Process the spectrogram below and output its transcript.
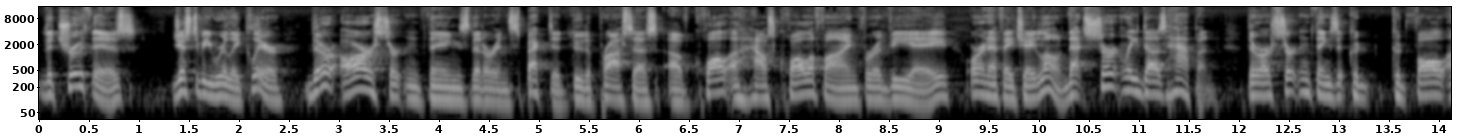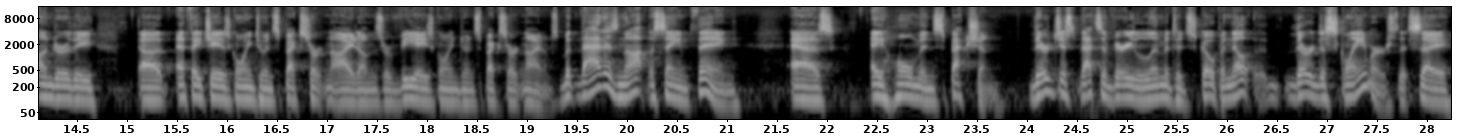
the truth is, just to be really clear, there are certain things that are inspected through the process of qual- a house qualifying for a VA or an FHA loan. That certainly does happen. There are certain things that could could fall under the uh, FHA is going to inspect certain items or VA is going to inspect certain items, but that is not the same thing as a home inspection. They're just that's a very limited scope, and there are disclaimers that say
